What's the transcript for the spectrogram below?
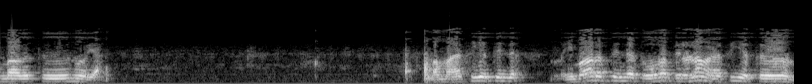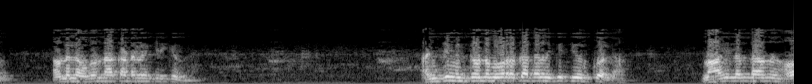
ഭാഗത്ത് എന്ന് പറയാം. അപ്പൊ മഹസീയത്തിന്റെ ഇബാദത്തിന്റെ സൂറത്തിലുള്ള മഹസീയത്ത് അതുകൊണ്ടല്ല ഒന്നുണ്ടാക്കാണ്ടല്ലോ എനിക്കിരിക്കുന്നു. അഞ്ചു മിനിറ്റ് കൊണ്ട് നൂറക്കാത്ത എനിക്ക് തീർക്കുമല്ല നാവിലെന്താന്ന് ഓ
